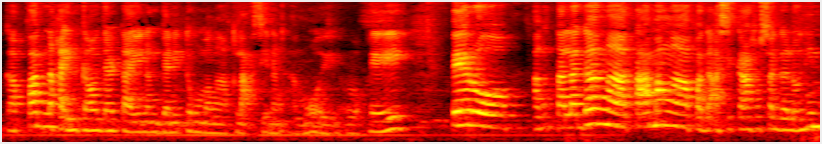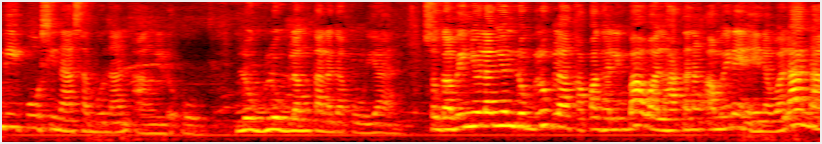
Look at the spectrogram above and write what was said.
kapag naka-encounter tayo ng ganitong mga klase ng amoy. Okay? Pero, ang talagang uh, tamang uh, pag-aasikaso sa galon, hindi po sinasabunan ang loob. Luglug lang talaga po yan. So, gawin nyo lang yung luglug lang kapag halimbawa lahat na ng amoy na yun ay nawala na,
